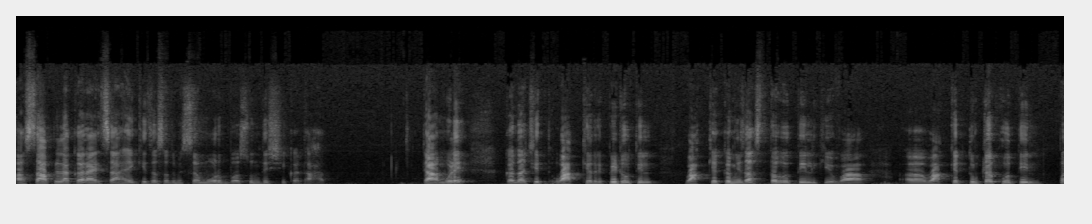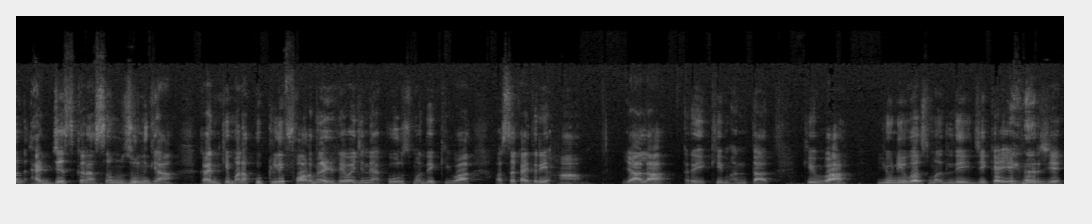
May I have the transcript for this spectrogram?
असा आपल्याला करायचा आहे की जसं तुम्ही समोर बसून ते शिकत आहात. त्यामुळे कदाचित वाक्य रिपीट होतील. वाक्य कमी जास्त होतील किंवा वाक्य तुटक होतील पण ॲडजस्ट करा समजून घ्या. कारण की मला कुठली फॉर्मॅलिटी ठेवायची नाही या कोर्समध्ये किंवा असं काहीतरी हां याला रेकी म्हणतात. किंवा युनिवर्समधली जी काही एनर्जी आहे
